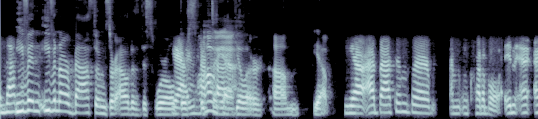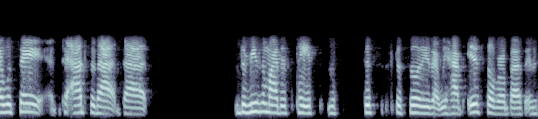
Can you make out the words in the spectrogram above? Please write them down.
and that even even our bathrooms are out of this world. Yeah, They're spectacular. Oh, yeah. Um, yeah. Yeah, our bathrooms are um, incredible, and I, I would say to add to that that the reason why this space, this this facility that we have is so robust and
